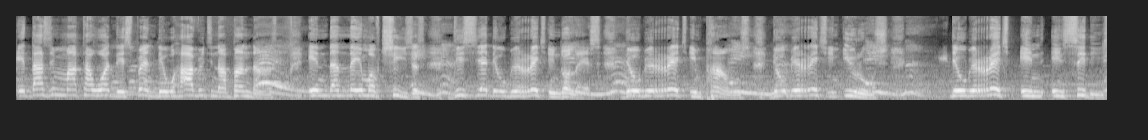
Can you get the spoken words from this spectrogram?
it doesn't matter what they spend, they will have it in abundance. In the name of Jesus, this year they will be rich in dollars. They will be rich in pounds. They will be rich in euros. They will be rich in, in cedis.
